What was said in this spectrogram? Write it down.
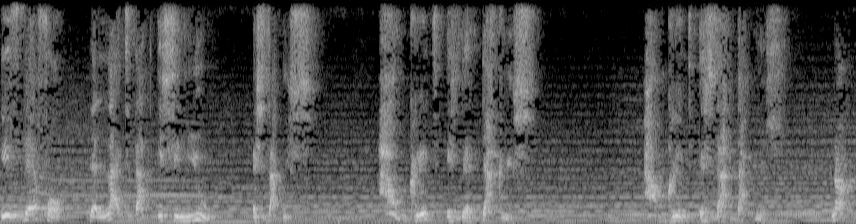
if therefore the light that is in you is darkness, how great is the darkness? How great is that darkness? Now,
